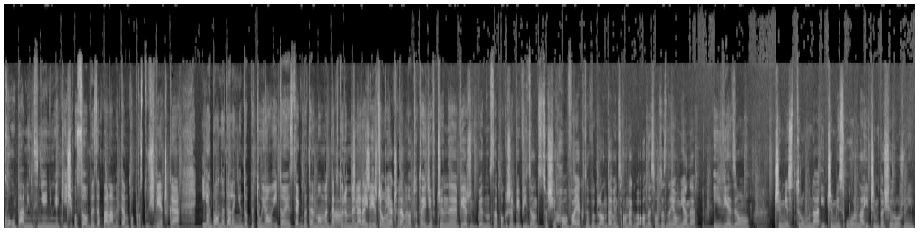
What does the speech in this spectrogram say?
ku upamiętnieniu jakiejś osoby, zapalamy tam po prostu świeczkę i jakby one dalej nie dopytują. I to jest jakby ten moment, na A, którym my na razie nie jeszcze wiedzą, kończymy. jak tam, no tutaj dziewczyny, wiesz, będąc na pogrzebie, widząc, co się chowa, jak to wygląda, więc one jakby one są zaznajomione. I wiedzą, czym jest trumna i czym jest urna i czym to się różni.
